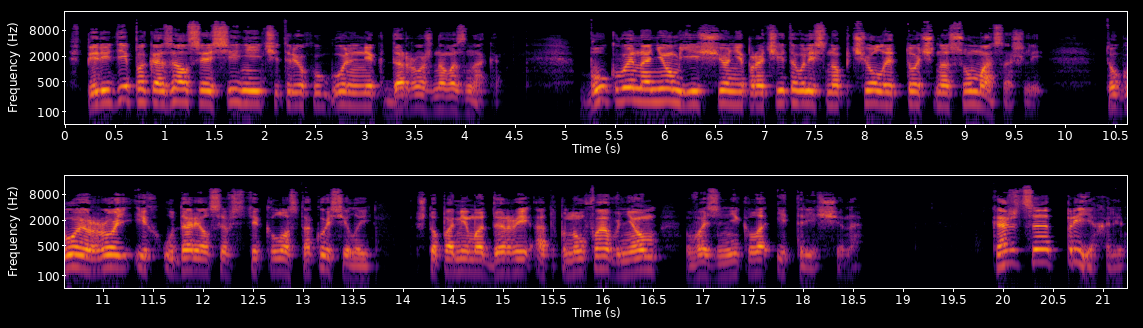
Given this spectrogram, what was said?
Впереди показался синий четырехугольник дорожного знака. Буквы на нем еще не прочитывались, но пчелы точно с ума сошли. Тугой рой их ударился в стекло с такой силой, что помимо дыры от пнуфа в нем возникла и трещина. «Кажется, приехали»,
